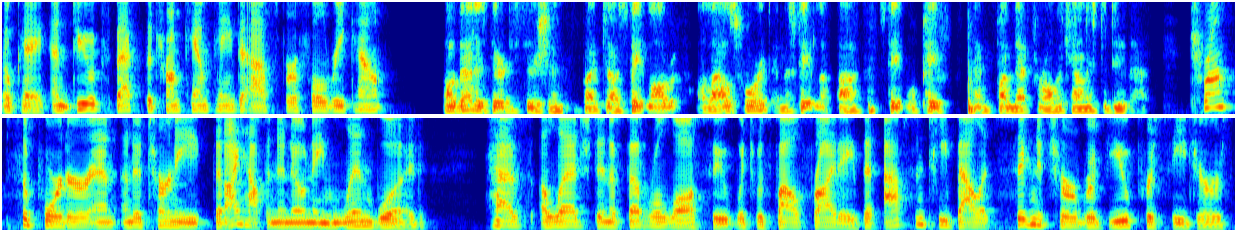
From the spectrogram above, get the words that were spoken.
Okay. And do you expect the Trump campaign to ask for a full recount? Oh, that is their decision, but uh, state law allows for it, and the state uh, state will pay and fund that for all the counties to do that. Trump supporter and an attorney that I happen to know named Lin Wood has alleged in a federal lawsuit, which was filed Friday, that absentee ballot signature review procedures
